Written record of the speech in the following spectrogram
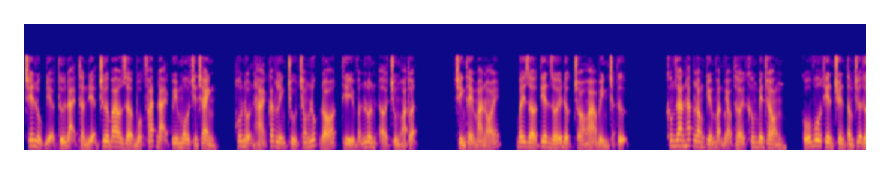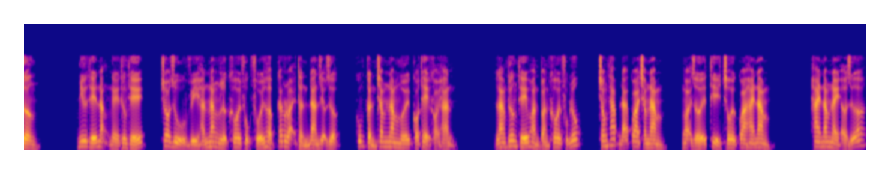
Trên lục địa tứ đại thần điện chưa bao giờ buộc phát đại quy mô chiến tranh Hôn độn hải các lĩnh chủ trong lúc đó thì vẫn luôn ở trung hòa thuận. Trình thể mà nói, bây giờ tiên giới được cho hòa bình trật tự. Không gian hắc long kiếm vạn mẹo thời không bên trong, cố vô thiên chuyên tâm chữa thương. Như thế nặng nề thương thế cho dù vì hắn năng lực khôi phục phối hợp các loại thần đan rượu dược, cũng cần trăm năm mới có thể khỏi hẳn. Làm thương thế hoàn toàn khôi phục lúc, trong tháp đã qua trăm năm, ngoại giới thì trôi qua hai năm. Hai năm này ở giữa,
